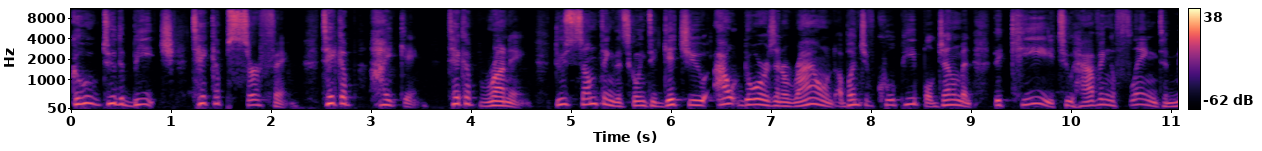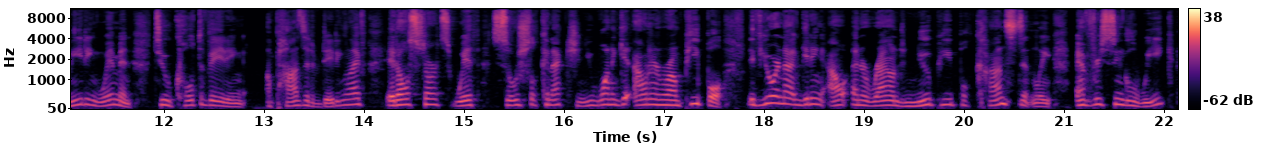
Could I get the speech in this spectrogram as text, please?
Go to the beach. Take up surfing. Take up hiking. Take up running. Do something that's going to get you outdoors and around a bunch of cool people. Gentlemen, the key to having a fling, to meeting women, to cultivating a positive dating life, it all starts with social connection. You want to get out and around people. If you are not getting out and around new people constantly every single week,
